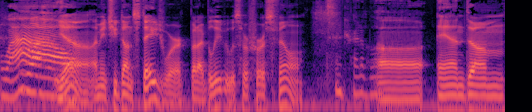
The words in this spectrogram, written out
Wow. Yeah, I mean, she'd done stage work, but I believe it was her first film. Incredible. Uh, and um,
